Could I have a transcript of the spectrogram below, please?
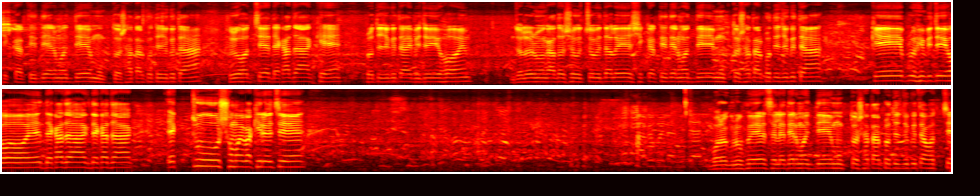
শিক্ষার্থীদের মধ্যে মুক্ত সাঁতার প্রতিযোগিতা শুরু হচ্ছে। দেখা যাক কে প্রতিযোগিতায় বিজয়ী হয়। জলরঙ্গ আদর্শ উচ্চ বিদ্যালয়ের শিক্ষার্থীদের মধ্যে মুক্ত সাঁতার প্রতিযোগিতা কে বিজয়ী হয়? দেখা যাক দেখা যাক। একটু সময় বাকি রয়েছে। বড় গ্রুপের ছেলেদের মধ্যে মুক্ত সাঁতার প্রতিযোগিতা হচ্ছে।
